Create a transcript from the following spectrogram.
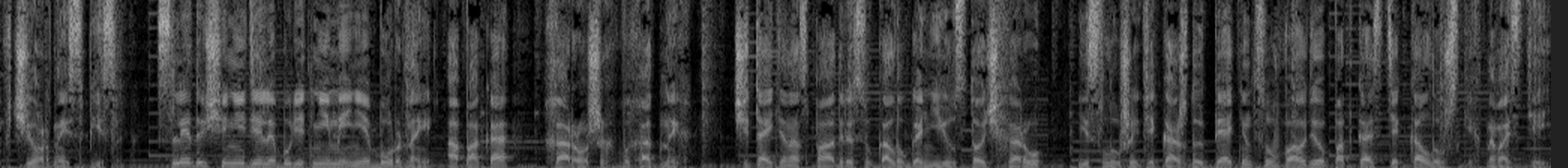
в черный список. Следующая неделя будет не менее бурной, а пока хороших выходных. Читайте нас по адресу kaluganews.ru и слушайте каждую пятницу в аудиоподкасте «Калужских новостей».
